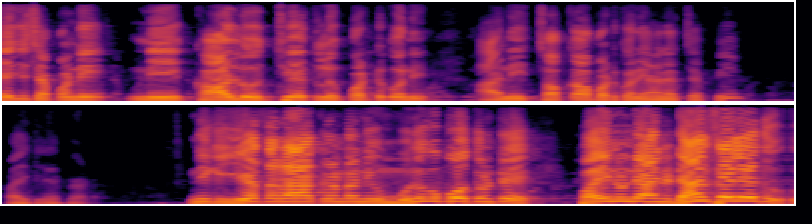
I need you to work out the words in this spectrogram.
ఏది చెప్పండి? నీ కాళ్ళు చేతులు పట్టుకొని ఆ నీ చొక్కా పట్టుకొని ఆయన చెప్పి పైకి లేపాడు. నీకు ఈత రాకుండా నీవు మునిగిపోతుంటే పైనుండి ఆయన డ్యాన్స్ వేయలేదు.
